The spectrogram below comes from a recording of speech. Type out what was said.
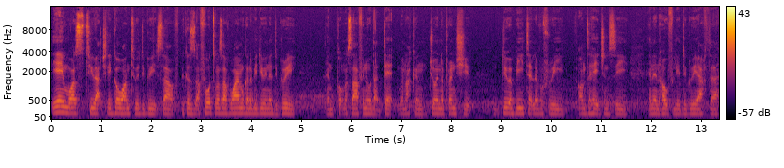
the aim was to actually go on to a degree itself because I thought to myself, why am I going to be doing a degree and put myself in all that debt when I can join an apprenticeship, do a BTEC level 3 onto HNC and then hopefully a degree after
